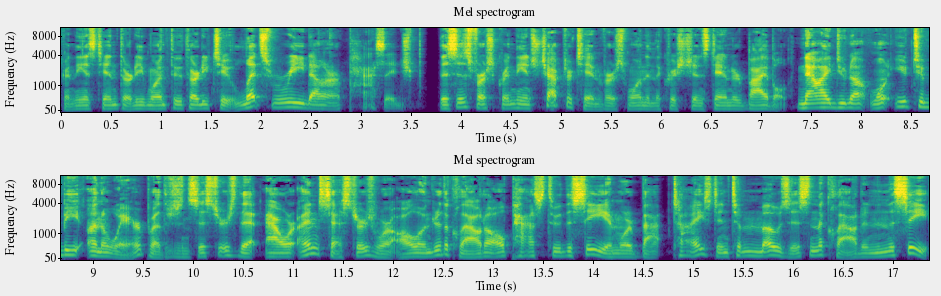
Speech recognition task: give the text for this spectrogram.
Corinthians 10, 31 through 32. Let's read our passage. This is 1 Corinthians chapter 10 verse 1 in the Christian Standard Bible. Now I do not want you to be unaware, brothers and sisters, that our ancestors were all under the cloud, all passed through the sea and were baptized into Moses in the cloud and in the sea.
